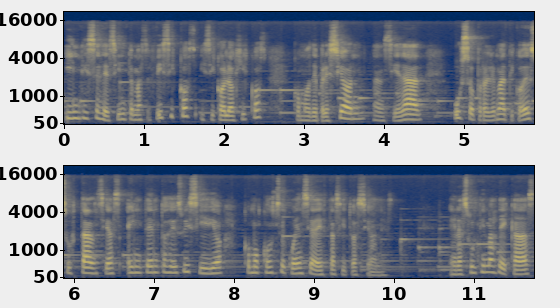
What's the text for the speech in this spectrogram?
índices de síntomas físicos y psicológicos como depresión, ansiedad, uso problemático de sustancias e intentos de suicidio como consecuencia de estas situaciones. En las últimas décadas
